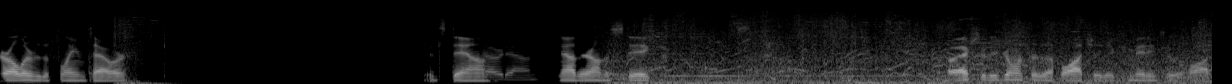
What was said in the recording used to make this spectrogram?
They're all over the flame tower. It's down. Tower down. Now they're on the stick. Oh, actually, they're going for the Watcher. They're committing to the Watch.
